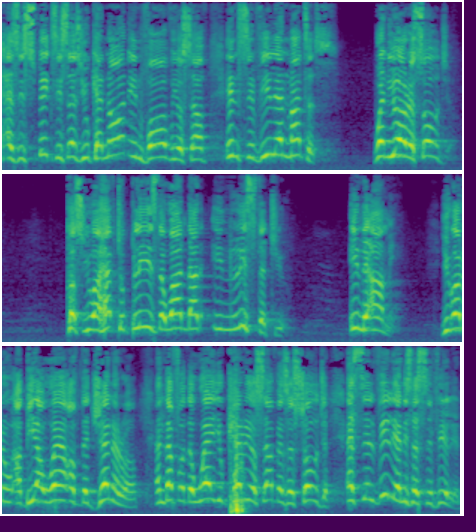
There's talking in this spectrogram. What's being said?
as he speaks, he says, you cannot involve yourself in civilian matters when you are a soldier. Because you have to please the one that enlisted you in the army. You got to uh, be aware of the general and therefore the way you carry yourself as a soldier. A civilian is a civilian.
